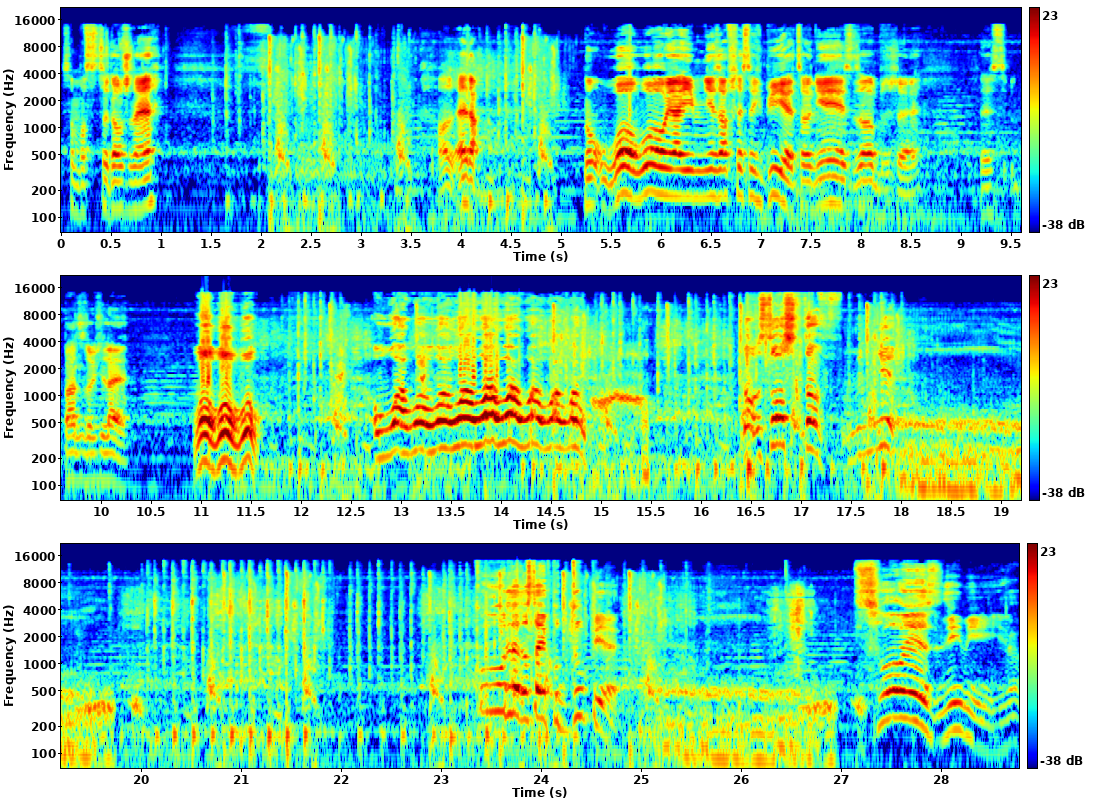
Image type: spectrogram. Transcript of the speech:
Są ostrożne. Cholera. No, wow, wow, ja im nie zawsze coś biję. To nie jest dobrze. To jest bardzo źle. Wow, wow, wow. Wow, wow, wow, wow, wow, wow, wow, wow. No, zostaw mnie. Kurde, dostaję po dupie! Co jest z nimi? Ja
